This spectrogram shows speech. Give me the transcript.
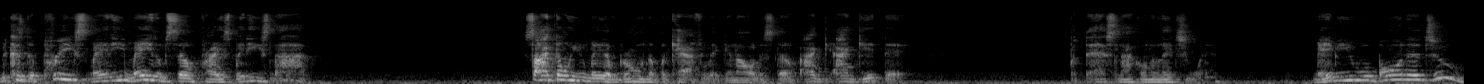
Because the priest, man, he made himself Christ, but he's not. So I know you may have grown up a Catholic and all this stuff. I, I get that. But that's not going to let you in. Maybe you were born a Jew.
